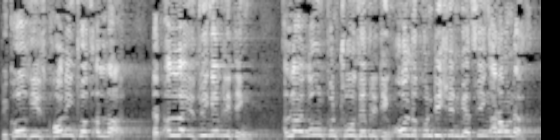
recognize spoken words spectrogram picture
Because he is calling towards Allah, that Allah is doing everything. Allah alone controls everything. All the condition we are seeing around us.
